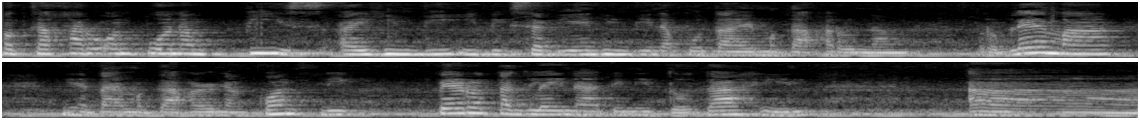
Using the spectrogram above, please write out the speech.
pagkakaroon po ng peace ay hindi ibig sabihin hindi na po tayo magkakaroon ng problema, hindi na tayo magkakaroon ng conflict, pero taglay natin ito dahil ah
